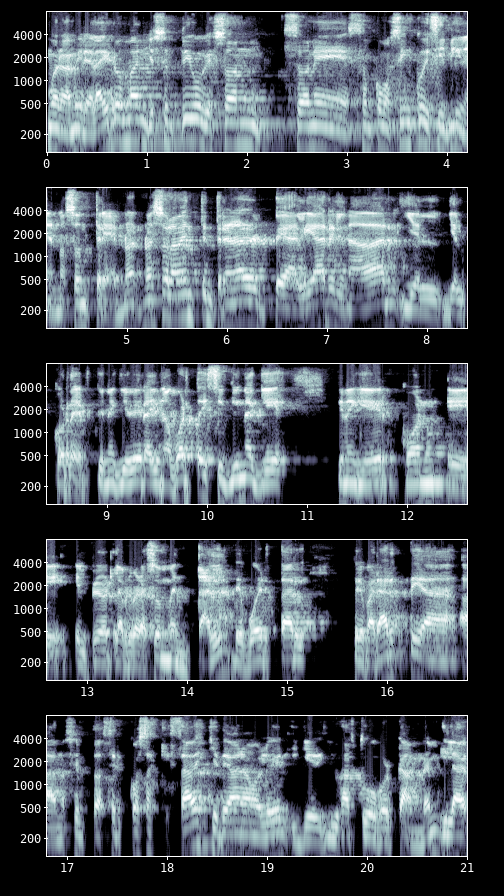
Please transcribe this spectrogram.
Bueno, mira, el Ironman yo siempre digo que son, son, eh, son como cinco disciplinas, no son tres. No, es solamente entrenar el pedalear, el nadar y el, y el, correr. Tiene que ver, hay una cuarta disciplina que tiene que ver con eh, la preparación mental, de poder estar prepararte a, ¿no es hacer cosas que sabes que te van a volver y que you have to overcome. Y la,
